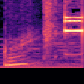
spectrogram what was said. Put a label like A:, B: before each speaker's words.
A: you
